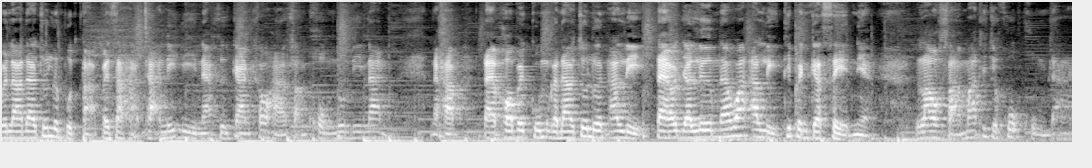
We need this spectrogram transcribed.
เวลาดาวจุลเรือนปุตตะเป็นสหชาตินี้ดีนะคือการเข้าหาสังคมนู่นนี่นั่นนะครับแต่พอไปกลุ่มกับดาวจุลเรือนอลิแต่อย่าลืมนะว่าอลิที่เป็นเกษตรเนี่ย เราสามารถที่จะควบคุมได้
